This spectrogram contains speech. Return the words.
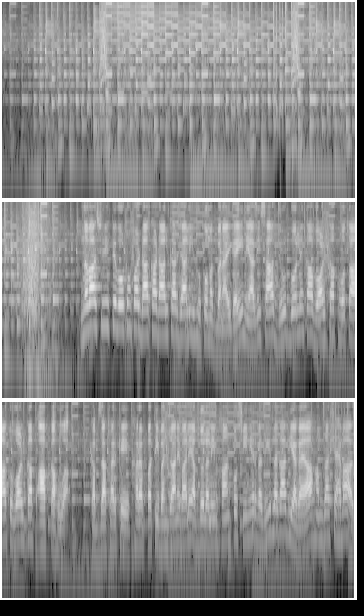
نواز شریف کے ووٹوں پر ڈاکہ ڈال کر جعلی حکومت بنائی گئی۔ نیازی صاحب، جھوٹ بولنے کا ورلڈ کپ ہوتا تو ورلڈ کپ آپ کا ہوا۔ قبضہ کر کے کھرب پتی بن جانے والے عبدالعلیم خان کو سینئر وزیر لگا دیا گیا۔ حمزہ شہباز،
